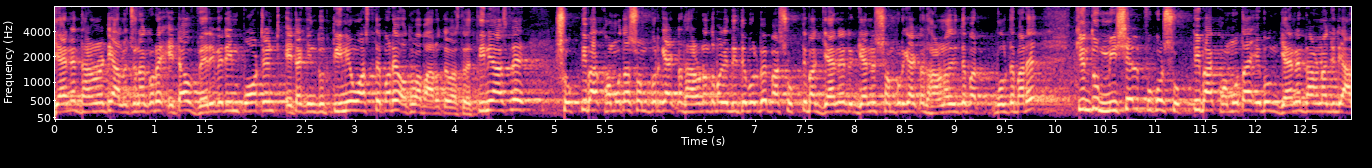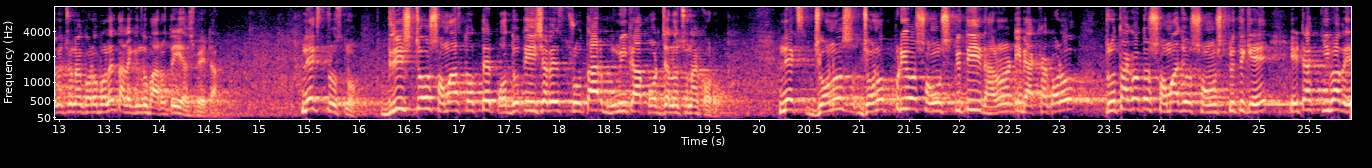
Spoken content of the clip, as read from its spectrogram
জ্ঞানের ধারণাটি আলোচনা করে। এটাও ভেরি ভেরি ইম্পর্টেন্ট এটা কিন্তু তিনেও আসতে পারে অথবা বারোতেও আসতে পারে। তিনে আসলে শক্তি বা ক্ষমতা সম্পর্কে একটা ধারণা তোমাকে দিতে বলবে বা শক্তি বা জ্ঞানের জ্ঞানের সম্পর্কে একটা ধারণা দিতে বলতে পারে। কিন্তু মিশেল ফুকোর শক্তি বা ক্ষমতা এবং জ্ঞানের ধারণা যদি আলোচনা করো বলে, তাহলে কিন্তু বারোতেই আসবে এটা। নেক্সট প্রশ্ন, দৃষ্ট সমাজতত্ত্বের পদ্ধতি হিসাবে শ্রোতার ভূমিকা পর্যালোচনা করো। নেক্সট জন জনপ্রিয় সংস্কৃতি ধারণাটি ব্যাখ্যা করো, প্রথাগত সমাজ ও সংস্কৃতিকে এটা কীভাবে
